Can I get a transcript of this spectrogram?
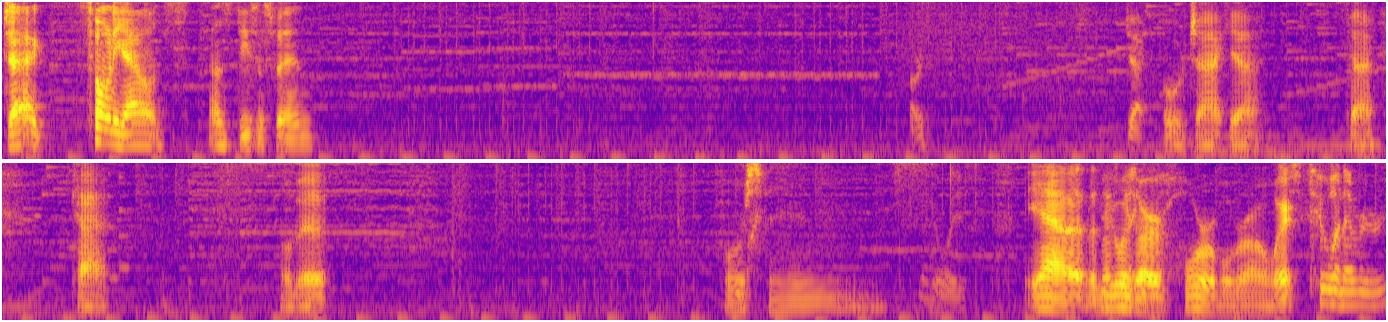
Jack. So many outs. That was a decent spin. Jack. Yeah. Okay. Cat. A little bit. Four spins. Megaways. Yeah, the These megaways are horrible, bro. Where? There's two on every arena.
